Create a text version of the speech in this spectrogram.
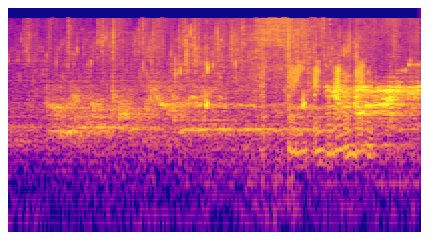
好的好的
